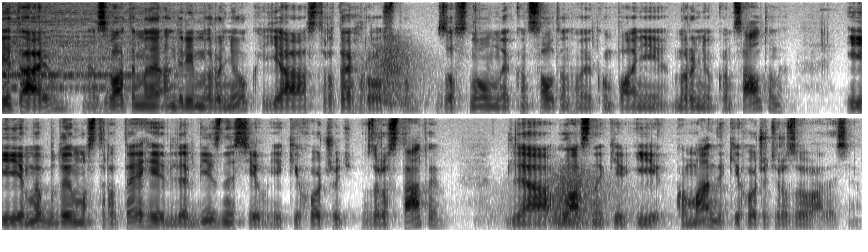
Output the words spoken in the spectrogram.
Вітаю! Звати мене Андрій Миронюк. Я стратег росту, засновник консалтингової компанії Миронюк Консалтинг. І ми будуємо стратегії для бізнесів, які хочуть зростати, для власників і команд, які хочуть розвиватися.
